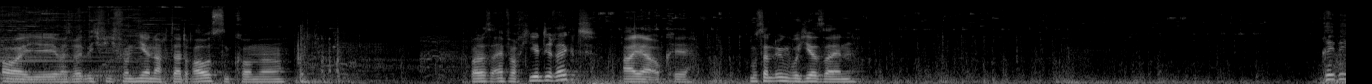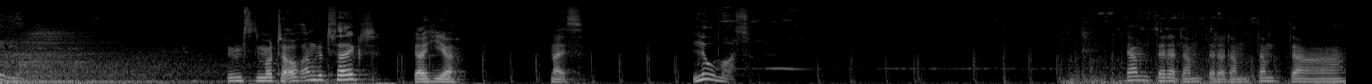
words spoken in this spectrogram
Oh je, was weiß ich, wie ich von hier nach da draußen komme. War das einfach hier direkt? Ah ja, okay. Muss dann irgendwo hier sein. Revelio. Wird uns die Motte auch angezeigt? Ja, hier. Nice. Lumos. Dam, da, da, dam, da, da, dam, dam, da.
